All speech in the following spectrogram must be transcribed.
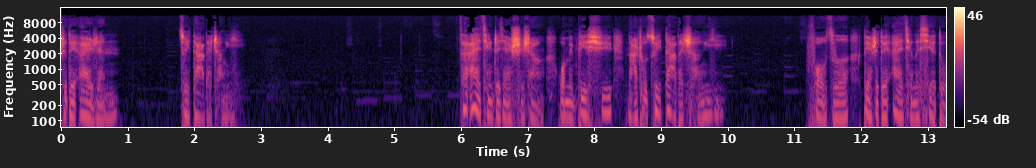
是对爱人最大的诚意。在爱情这件事上，我们必须拿出最大的诚意，否则便是对爱情的亵渎，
